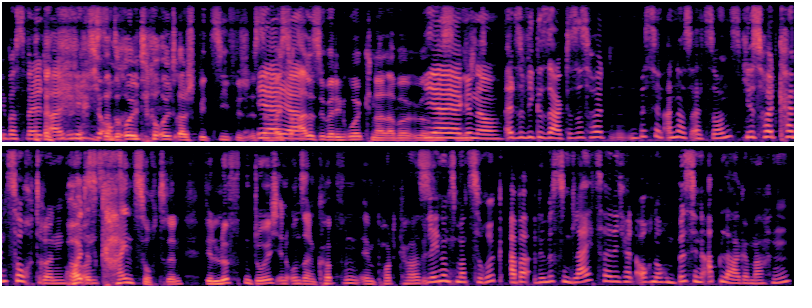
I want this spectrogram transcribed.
übers Weltall. Die Das ich ist dann auch so ultra, ultra spezifisch ist. Dann Ja, weißt ja. du alles über den Urknall, aber über ja, ja, nicht. genau. Also wie gesagt, das ist heute ein bisschen anders als sonst. Hier ist heute kein Zug drin. Heute uns. ist kein Zucht drin. Wir lüften durch in unseren Köpfen im Podcast. Wir lehnen uns mal zurück, aber wir müssen gleichzeitig halt auch noch ein bisschen Ablage machen,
